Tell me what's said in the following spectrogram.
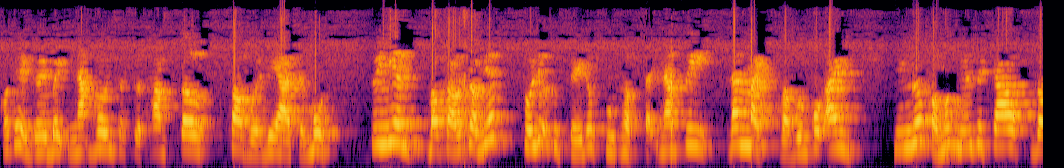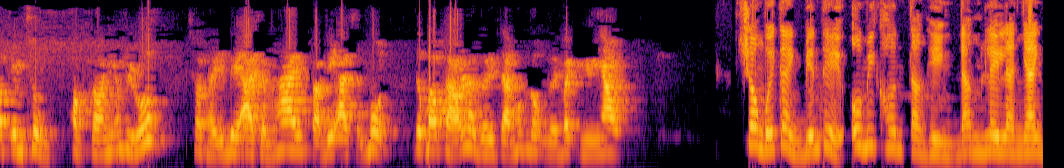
có thể gây bệnh nặng hơn cho chuột hamster so với BA.1. Tuy nhiên, báo cáo cho biết số liệu thực tế được thu thập tại Nam Phi, Đan Mạch và Vương quốc Anh. Những nước có mức miễn dịch cao do tiêm chủng hoặc do nhiễm virus cho thấy BA.2 và BA.1 được báo cáo là gây ra mức độ gây bệnh như nhau. Trong bối cảnh biến thể Omicron tàng hình đang lây lan nhanh,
